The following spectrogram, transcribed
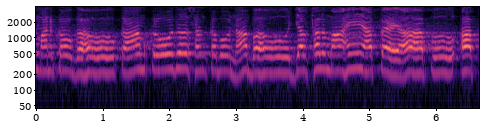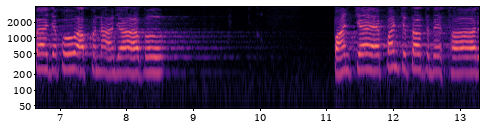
ਮਨ ਕੋ ਗਹੋ, ਕਾਮ ਕ੍ਰੋਧ ਸੰਕਬੋ ਨਾ ਬਹੋ, ਜਲ ਥਲ ਮਾਹੇ ਆਪੈ ਆਪ, ਆਪੈ ਜਪੋ ਆਪਣਾ ਜਾਪ। ਪੰਚੈ ਪੰਚ ਤਤ ਵਿਸਥਾਰ,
